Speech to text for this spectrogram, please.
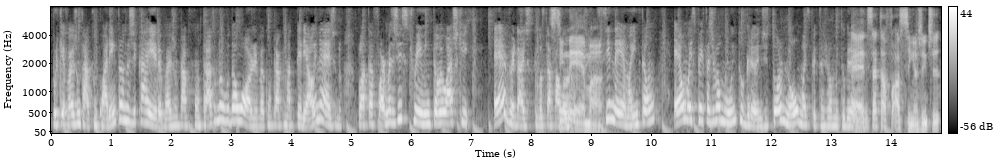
Porque vai juntar com 40 anos de carreira, vai juntar com contrato novo da Warner, vai juntar com material inédito, plataformas de streaming. Então eu acho que é verdade isso que você tá falando. Cinema. Cinema. Então é uma expectativa muito grande, tornou uma expectativa muito grande. É, de certa forma, assim, a gente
